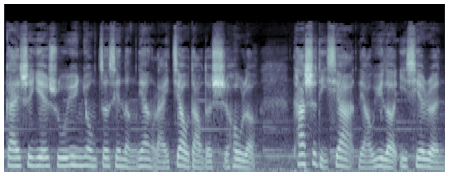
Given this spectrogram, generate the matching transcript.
该是耶稣运用这些能量来教导的时候了。他私底下疗愈了一些人，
